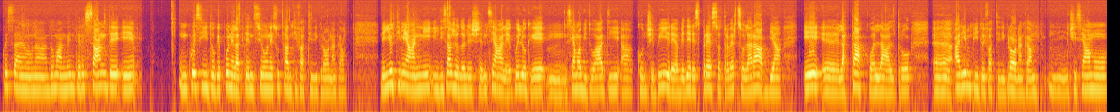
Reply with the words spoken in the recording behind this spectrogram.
questa è una domanda interessante e un quesito che pone l'attenzione su tanti fatti di cronaca. Negli ultimi anni il disagio adolescenziale, quello che mh, siamo abituati a concepire, a vedere espresso attraverso la rabbia e eh, l'attacco all'altro, eh, ha riempito i fatti di cronaca. Mm, ci siamo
